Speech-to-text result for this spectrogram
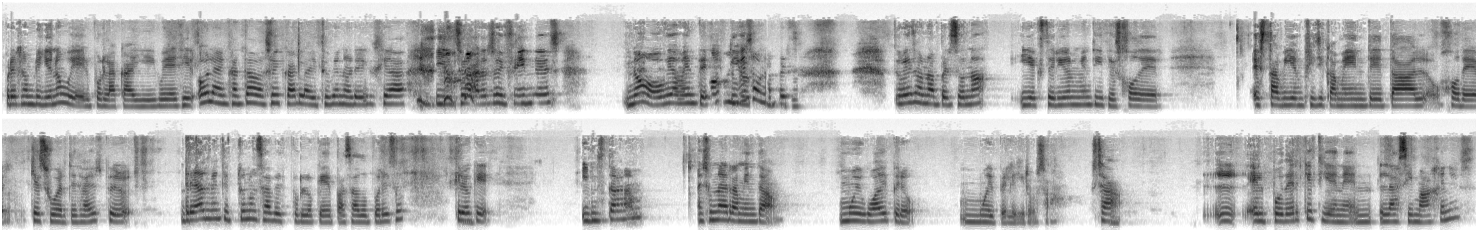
por ejemplo, yo no voy a ir por la calle y voy a decir, hola, encantada, soy Carla y tuve anorexia y ahora soy fitness. No, obviamente. Tú ves, a una tú ves a una persona y exteriormente dices, joder, está bien físicamente, tal, joder, qué suerte, ¿sabes? Pero realmente tú no sabes por lo que he pasado. Por eso creo que Instagram es una herramienta muy guay, pero muy peligrosa. O sea, el poder que tienen las imágenes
